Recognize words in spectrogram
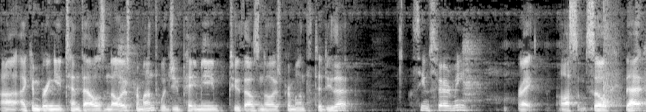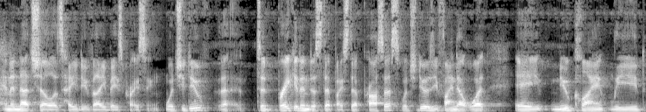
uh, I can bring you ten thousand dollars per month. Would you pay me two thousand dollars per month to do that? Seems fair to me. Right. Awesome. So that, in a nutshell, is how you do value-based pricing. What you do uh, to break it into step-by-step process. What you do is you find out what a new client lead,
